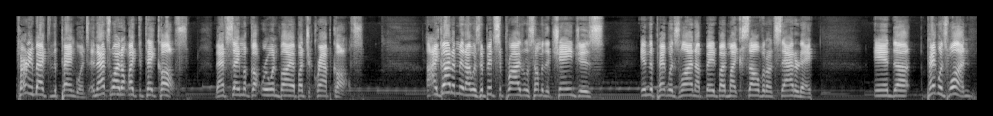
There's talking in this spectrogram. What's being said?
turning back to the Penguins, and that's why I don't like to take calls. That segment got ruined by a bunch of crap calls. I got to admit, I was a bit surprised with some of the changes in the Penguins lineup made by Mike Sullivan on Saturday. And uh, Penguins won.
